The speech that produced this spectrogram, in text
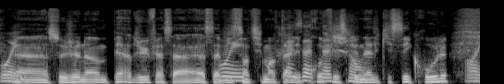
oui, Euh, ce jeune homme perdu face à, à sa Oui, vie sentimentale et professionnelle qui s'écroule. oui.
